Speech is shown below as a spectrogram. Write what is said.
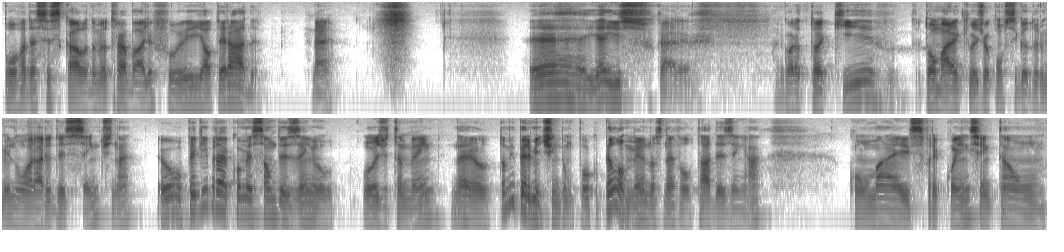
porra dessa escala do meu trabalho foi alterada né? É, e é isso, cara. Agora eu tô aqui, tomara que hoje eu consiga dormir num horário decente, né? Eu peguei para começar um desenho hoje também, né? Eu tô me permitindo um pouco, pelo menos, né, voltar a desenhar com mais frequência, então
